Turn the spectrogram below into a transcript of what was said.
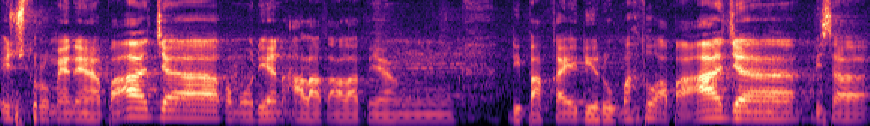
instrumennya apa aja, kemudian alat-alat yang dipakai di rumah tuh apa aja, bisa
